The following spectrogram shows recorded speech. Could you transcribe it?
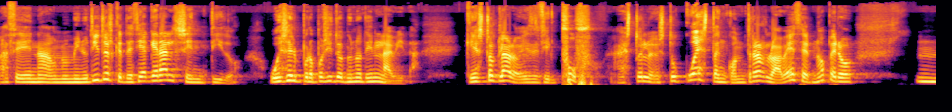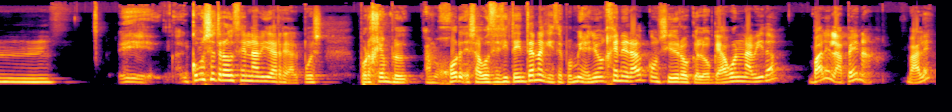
hace unos minutitos que te decía que era el sentido o es el propósito que uno tiene en la vida? Que esto, claro, es decir, puf, esto, esto cuesta encontrarlo a veces, ¿no? Pero, mm, eh, ¿cómo se traduce en la vida real? Pues, por ejemplo, a lo mejor esa vocecita interna que dice, pues mira, yo en general considero que lo que hago en la vida vale la pena. ¿vale?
